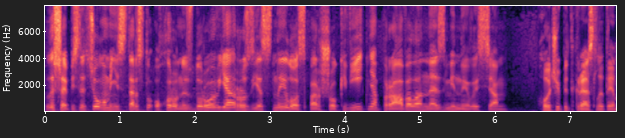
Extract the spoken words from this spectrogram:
Лише після цього Міністерство охорони здоров'я роз'яснило, з 1 квітня правила не змінилися. Хочу підкреслити,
